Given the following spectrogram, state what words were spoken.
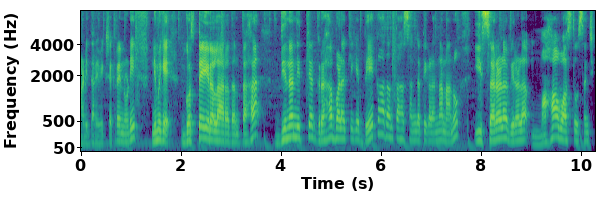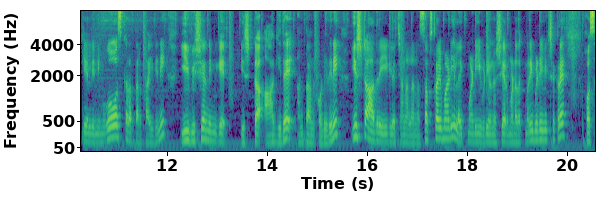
ಮಾಡಿದ್ದಾರೆ. ವೀಕ್ಷಕರೇ, ನೋಡಿ, ನಿಮಗೆ ಗೊತ್ತೇ ಇರಲಾರದಂತಹ apa ದಿನನಿತ್ಯ ಗ್ರಹ ಬಳಕೆಗೆ ಬೇಕಾದಂತಹ ಸಂಗತಿಗಳನ್ನು ನಾನು ಈ ಸರಳ ವಿರಳ ಮಹಾವಾಸ್ತು ಸಂಚಿಕೆಯಲ್ಲಿ ನಿಮಗೋಸ್ಕರ ತರ್ತಾ ಇದ್ದೀನಿ. ಈ ವಿಷಯ ನಿಮಗೆ ಇಷ್ಟ ಆಗಿದೆ ಅಂತ ಅಂದ್ಕೊಂಡಿದ್ದೀನಿ ಇಷ್ಟ ಆದರೆ ಈಗಲೇ ಚಾನಲನ್ನು ಸಬ್ಸ್ಕ್ರೈಬ್ ಮಾಡಿ ಲೈಕ್ ಮಾಡಿ, ಈ ವಿಡಿಯೋನ ಶೇರ್ ಮಾಡೋದಕ್ಕೆ ಮರಿಬೇಡಿ ವೀಕ್ಷಕರೇ. ಹೊಸ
